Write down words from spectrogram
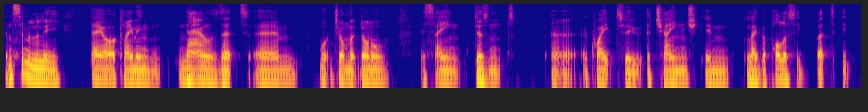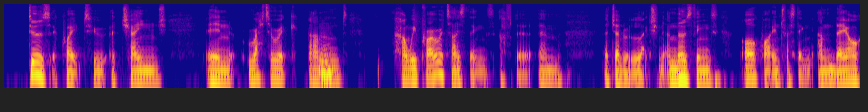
And similarly, they are claiming now that um, what John McDonnell is saying doesn't uh, equate to a change in Labour policy, but it does equate to a change in rhetoric and how we prioritise things after um, a general election. And those things are quite interesting, and they are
